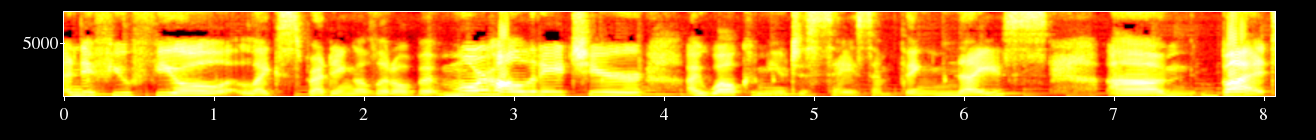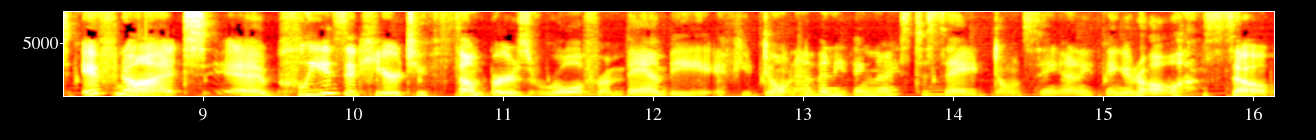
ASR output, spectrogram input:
And if you feel like spreading a little bit more holiday cheer, I welcome you to say something nice. Um, but if if not, uh, please adhere to Thumper's rule from Bambi. If you don't have anything nice to say, don't say anything at all. So,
